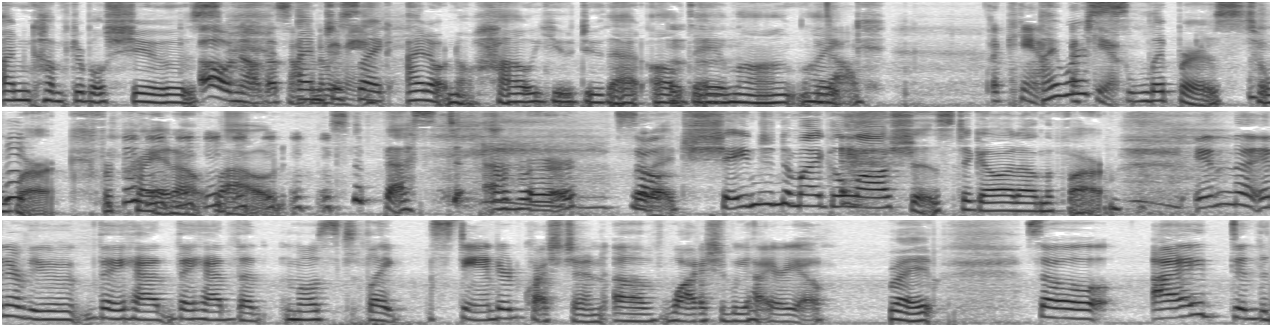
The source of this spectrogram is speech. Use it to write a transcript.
uncomfortable shoes. Oh no, that's not. i'm just like i don't know how you do that all day long. Like I can't. I wear can't. slippers to work for crying out loud. It's the best ever. So- I change into my galoshes to go out on the farm. in the interview they had they had the most like standard question of why should we hire you Right. so i did the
